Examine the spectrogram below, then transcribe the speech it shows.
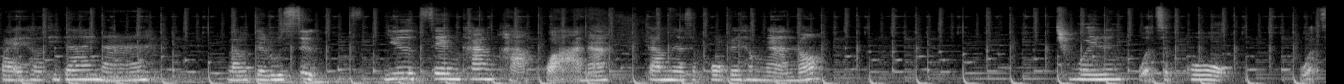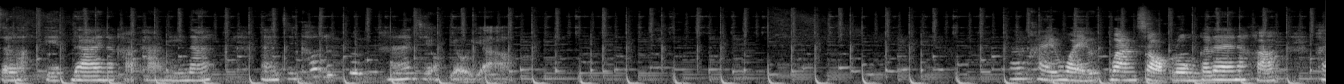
ไปเท่าที่ได้นะ เราจะรู้สึกยืดเส้นข้างขาขวานะ กล้ามเนื้อสะโพกได้ทำงานเนาะ ช่วยเรื่องปวดสะโพก ปวดสลักเพชได้นะคะท่านี้นะหายใจเข้าลึกๆหายใจออกยาวๆ ถ้าใครไหววางศอกลงก็ได้นะคะ ใคร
